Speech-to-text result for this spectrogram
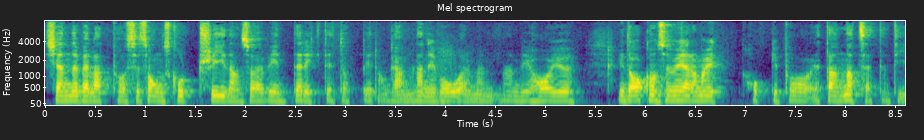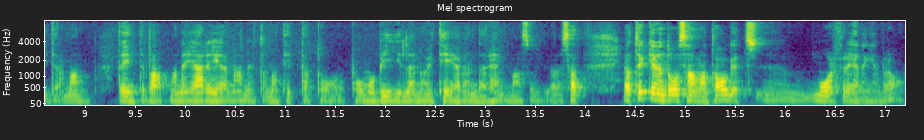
känner väl att på säsongskortsidan så är vi inte riktigt uppe i de gamla nivåer. Men, men vi har ju, idag konsumerar man ju hockey på ett annat sätt än tidigare. Man, det är inte bara att man är i arenan utan man tittar på, på mobilen och i tvn där hemma. Och så vidare. Så jag tycker ändå sammantaget eh, mår föreningen bra.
